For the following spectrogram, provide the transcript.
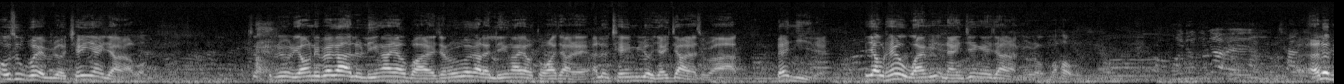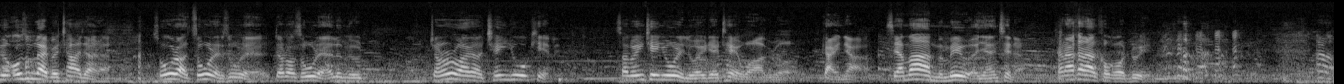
အုပ်စုဖွဲ့ပြီးတော့ချင်းရိုက်ကြတာပေါ့ကျွန်တော်ရောင်နေဘက်ကအဲ့လို၄၅ယောက်ပါတယ်ကျွန်တော်တို့ဘက်ကလည်း၄၅ယောက်သွားကြတယ်အဲ့လိုချင်းပြီးတော့ရိုက်ကြတယ်ဆိုတာဘက်ညီတယ်တယောက်တည်းကိုဝိုင်းပြီးအနိုင်ကျင့်ခဲ့ကြတာမျိုးတော့မဟုတ်ဘူးညီတို့ကြီးကပဲခြားအဲ့လိုမျိုးအုပ်စုလိုက်ပဲချကြတာစိုးတော့စိုးတယ်စိုးတယ်တော်တော်စိုးတယ်အဲ့လိုမျိုး ကျွန်တော်တို့ကတော့ချင်းချိုးခစ်တယ်စပိန်ချင်းချိုးတွေလိုရတဲ့ထည့်သွားပြီးတော့ကင်ကြတာဆီယမကမမေကိုအရန်ချစ်တာခဏခဏခေါ်ခေါ်တွေ့အဲ့တော့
